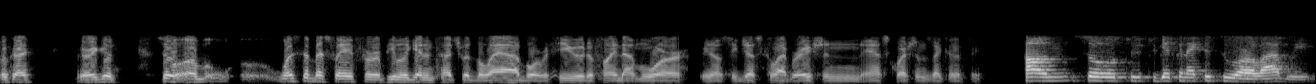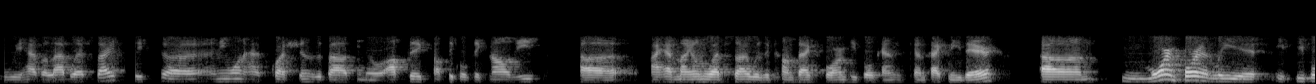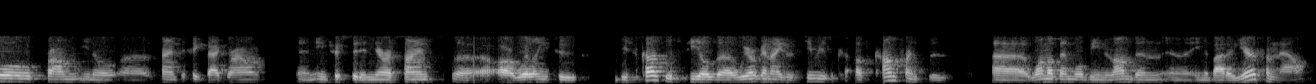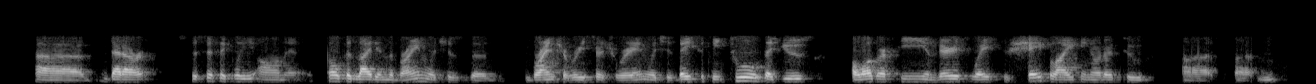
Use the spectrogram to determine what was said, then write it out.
Okay, very good. So, um, what's the best way for people to get in touch with the lab or with you to find out more? You know, suggest collaboration, ask questions, that kind of thing. Um, so to, to get connected to our lab, we, we have a lab website. If uh, anyone has questions about you know optics, optical technologies, uh, I have my own website with a contact form. People can contact me there. Um, more importantly, if, if people from you know uh, scientific backgrounds and interested in neuroscience uh, are willing to discuss this field, uh, we organize a series of conferences. Uh, one of them will be in London in about a year from now, uh, that are specifically on sculpted light in the brain, which is the branch of research we're in, which is basically tools that use holography and various ways to shape light in order to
